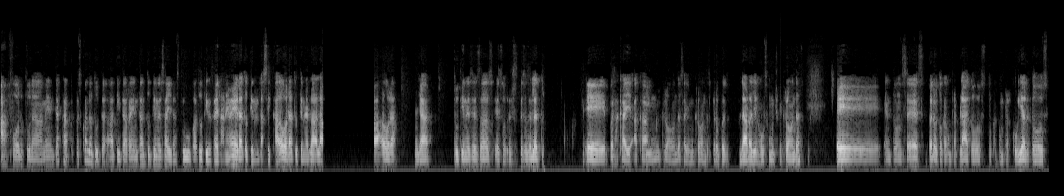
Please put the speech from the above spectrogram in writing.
afortunadamente acá, pues cuando tú a ti te rentan, tú tienes ahí la estufa, tú tienes ahí la nevera, tú tienes la secadora, tú tienes la lavadora, ya tú tienes esos, esos, esos electros. Eh, pues acá hay, acá hay un microondas, hay un microondas, pero pues la verdad yo no uso mucho microondas. Eh, entonces, pero toca comprar platos, toca comprar cubiertos,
